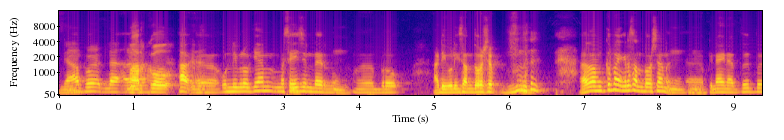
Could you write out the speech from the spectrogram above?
ഞാൻ ഇപ്പൊ ഉണ്ണി ബ്രോക്ക് ഞാൻ മെസ്സേജ് ഉണ്ടായിരുന്നു ബ്രോ അടിപൊളി സന്തോഷം. അത് നമുക്ക് ഭയങ്കര സന്തോഷമാണ് പിന്നെ അതിനകത്ത് ഇപ്പൊ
